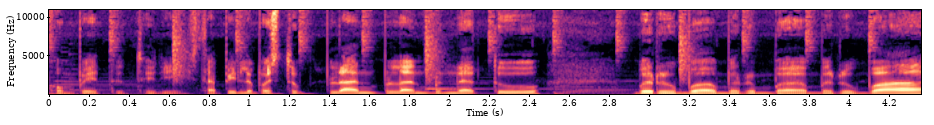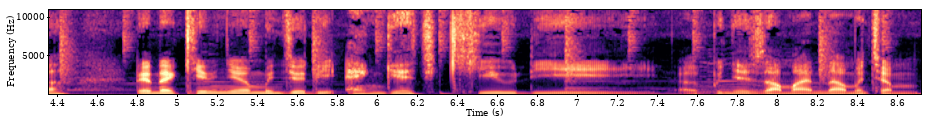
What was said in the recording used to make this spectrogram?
compare to today. Tapi lepas tu pelan-pelan benda tu berubah berubah berubah dan akhirnya menjadi engage queue di uh, punya zaman lah. Macam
